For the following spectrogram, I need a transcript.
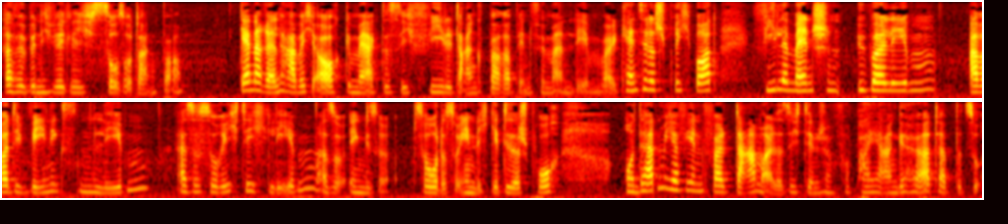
dafür bin ich wirklich so, so dankbar generell habe ich auch gemerkt, dass ich viel dankbarer bin für mein Leben. Weil kennt ihr das Sprichwort? Viele Menschen überleben, aber die wenigsten leben. Also so richtig leben. Also irgendwie so, so oder so ähnlich geht dieser Spruch. Und er hat mich auf jeden Fall damals, als ich den schon vor ein paar Jahren gehört habe, dazu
